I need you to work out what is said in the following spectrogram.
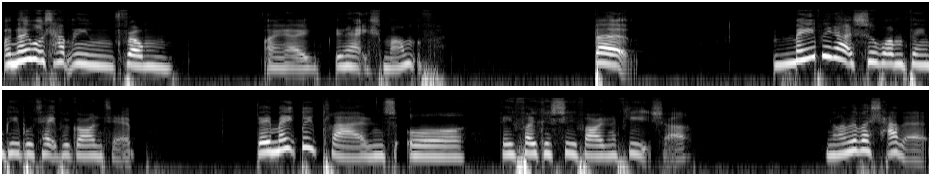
I know what's happening from, I know, the next month. But maybe that's the one thing people take for granted. They make big plans or they focus too far in the future. None of us have it.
